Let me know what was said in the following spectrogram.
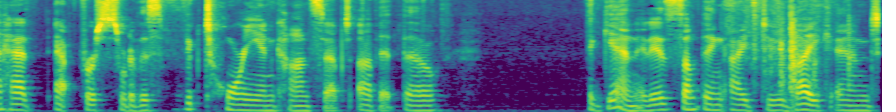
I had at first sort of this Victorian concept of it, though. Again, it is something I do like and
